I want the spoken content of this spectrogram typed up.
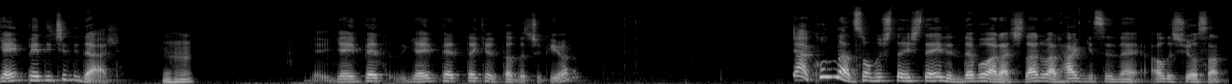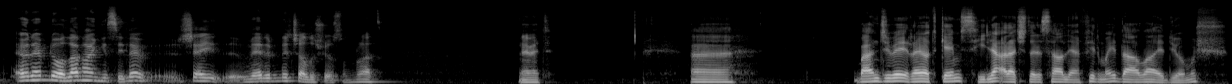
gamepad için ideal. Hı hı. Gamepad, gamepad'deki tadı çıkıyor. Ya kullan sonuçta işte elinde bu araçlar var. Hangisine alışıyorsan. Önemli olan hangisiyle şey verimli çalışıyorsun Murat. Evet. Ee, Bungie ve Riot Games hile araçları sağlayan firmayı dava ediyormuş.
